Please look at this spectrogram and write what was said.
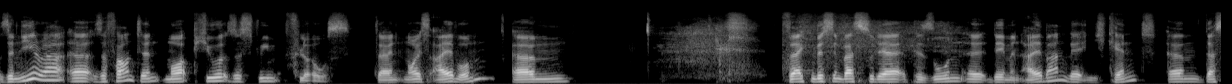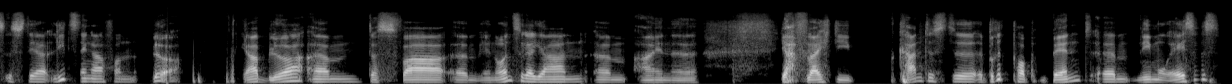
the Nearer äh, the Fountain, More Pure the Stream Flows. Sein neues Album. Ähm, Vielleicht ein bisschen was zu der Person äh, Damon Alban, wer ihn nicht kennt. Ähm, das ist der Leadsänger von Blur. Ja, Blur, ähm, das war ähm, in den 90er Jahren eine, ja, vielleicht die bekannteste Britpop-Band ähm, neben Oasis.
